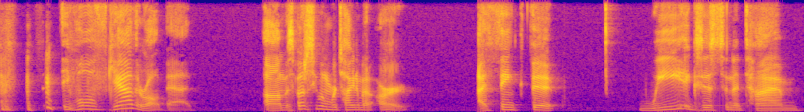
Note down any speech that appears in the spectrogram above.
well, yeah, they're all bad, um, especially when we're talking about art. I think that we exist in a time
